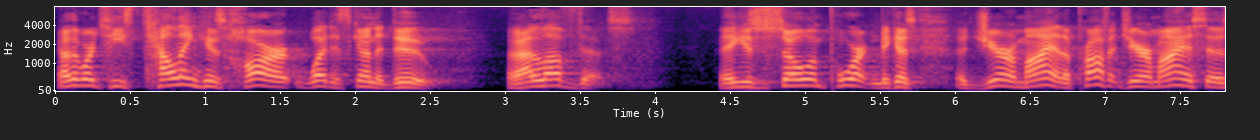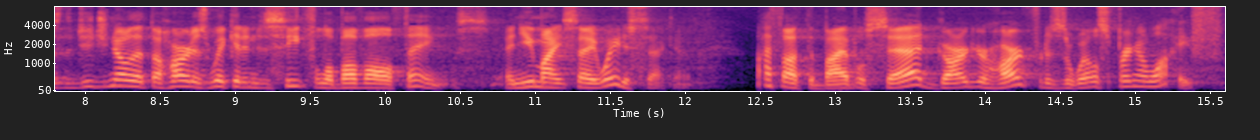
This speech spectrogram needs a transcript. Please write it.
In other words, he's telling his heart what it's going to do. And I love this. I think is so important because uh, Jeremiah, the prophet Jeremiah says, Did you know that the heart is wicked and deceitful above all things? And you might say, Wait a second. I thought the Bible said, Guard your heart, for it is the wellspring of life.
